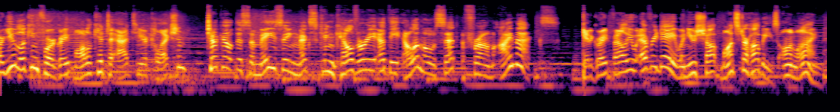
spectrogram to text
Are you looking for a great model kit to add to your collection? Check out this amazing Mexican Calvary at the Alamo set from IMEX. Get a great value every day when you shop Monster Hobbies online.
